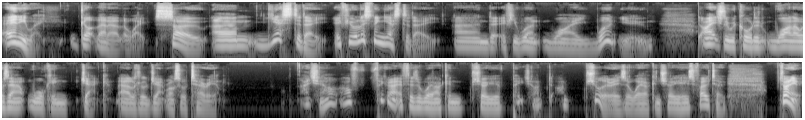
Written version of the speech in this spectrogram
Anyway, got that out of the way. So, um, yesterday, if you were listening yesterday, and if you weren't, why weren't you? I actually recorded while I was out walking Jack, our little Jack Russell Terrier. Actually, I'll, I'll figure out if there's a way I can show you a picture. I'm, I'm sure there is a way I can show you his photo. So, anyway,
